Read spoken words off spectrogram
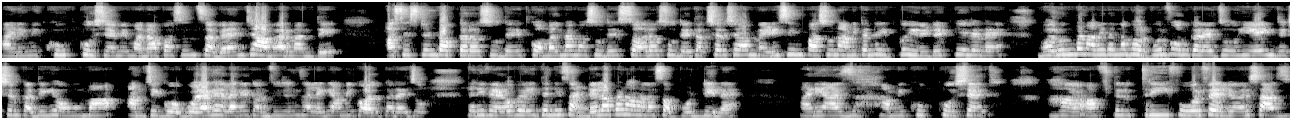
आणि मी खूप खुश आहे. मी मनापासून सगळ्यांचे आभार मानते. असिस्टंट डॉक्टर असू देत कोमल मॅम असू देत सर असू देत अक्षरशः मेडिसिनपासून आम्ही त्यांना इतकं इरिटेट केलेलं आहे. घरून पण आम्ही त्यांना भरपूर फोन करायचो हे इंजेक्शन कधी घेऊ? मग आमचे गो गोळ्या घ्यायला काही कन्फ्युजन झाले की आम्ही कॉल करायचो. तरी वेळोवेळी त्यांनी संडेला पण आम्हाला सपोर्ट दिलाय. आणि आज आम्ही खूप खुश आहेत. हा आफ्टर थ्री फोर फेल्युअर्स आज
